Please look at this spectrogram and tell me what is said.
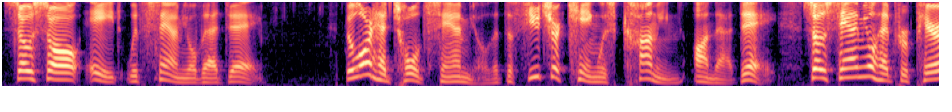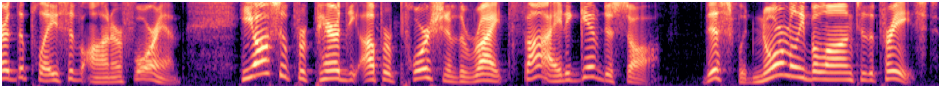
So Saul ate with Samuel that day. The Lord had told Samuel that the future king was coming on that day. So Samuel had prepared the place of honor for him. He also prepared the upper portion of the right thigh to give to Saul. This would normally belong to the priest.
